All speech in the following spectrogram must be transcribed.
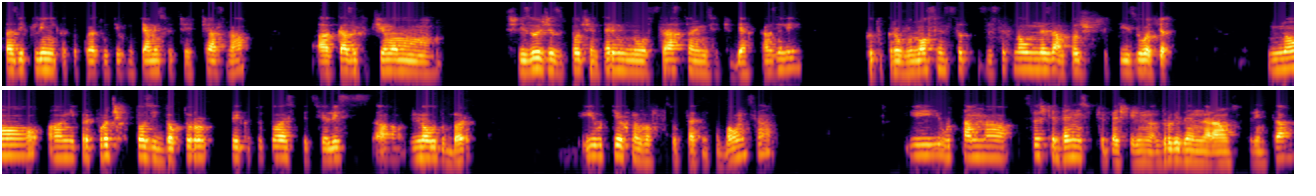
тази клиниката, която отихме, тя мисля, че е частна, казаха, че имам, ще излъжа за точен термин, но срастване мисля, че бях казали, като кръвоносен съд засъхнал, не знам, точно ще ти излъча. Но а, ни препоръчаха този доктор, тъй като той е специалист а, много добър. И отидохме в съответната болница. И оттам на същия ден, мисля, че беше или на други ден на рано сутринта,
